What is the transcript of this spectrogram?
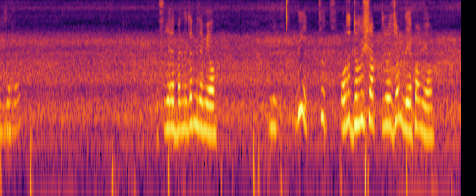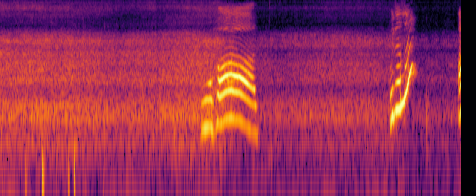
Güzel. Of ya ben neden bilemiyorum. Bir tut. Orada dövüş yaptıracağım da yapamıyorum. Oha. Bu ne lan? Aa,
